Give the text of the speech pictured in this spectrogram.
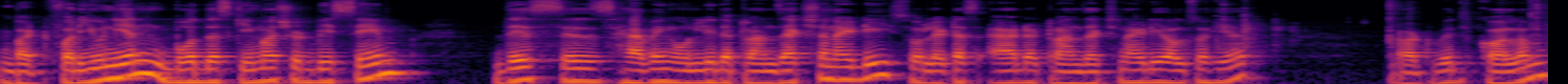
But for union, both the schema should be same. This is having only the transaction id so let us add a transaction id also here. Dot with column.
